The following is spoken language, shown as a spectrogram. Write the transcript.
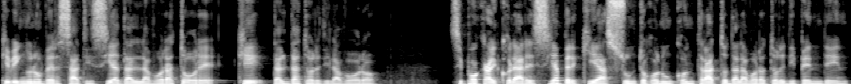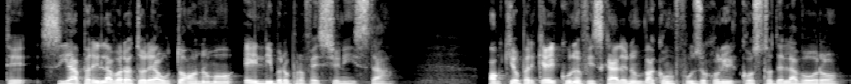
che vengono versati sia dal lavoratore che dal datore di lavoro si può calcolare sia per chi è assunto con un contratto da lavoratore dipendente, sia per il lavoratore autonomo e il libero professionista. Occhio perché il cuneo fiscale non va confuso con il costo del lavoro.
